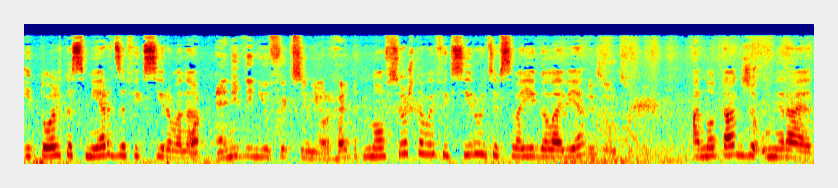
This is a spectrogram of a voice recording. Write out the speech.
И только смерть зафиксирована. anything you fix in your head Но все, что вы фиксируете в своей голове, is also dead. оно также умирает.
